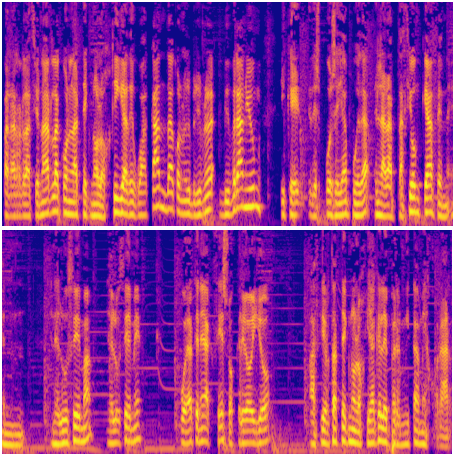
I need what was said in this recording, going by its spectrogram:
para relacionarla con la tecnología de Wakanda, con el Vibranium, y que después ella pueda, en la adaptación que hacen en, en el UCM, en el UCM, pueda tener acceso, creo yo, a cierta tecnología que le permita mejorar.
